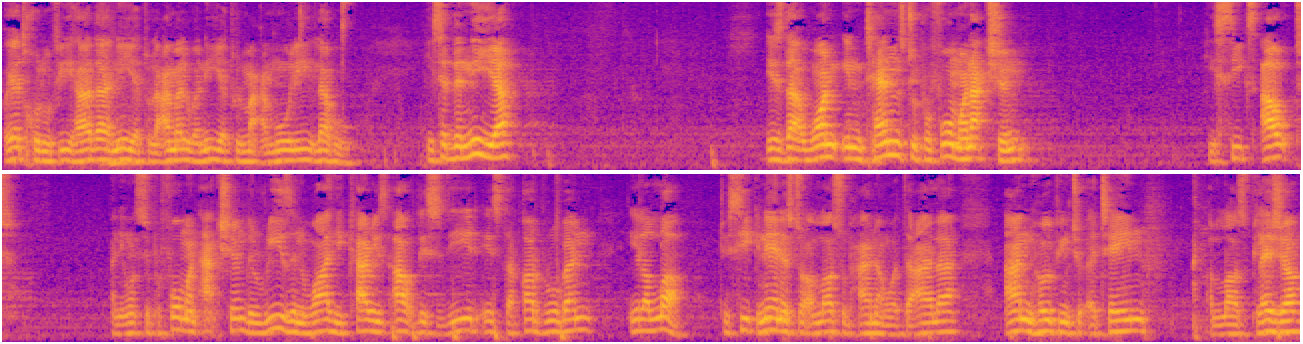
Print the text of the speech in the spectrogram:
فيدخل في هذا نية العمل ونية المعمول له. He said the niyyah is that one intends to perform an action, he seeks out and he wants to perform an action. The reason why he carries out this deed is taqarruban ila Allah, to seek nearness to Allah subhanahu wa ta'ala and hoping to attain Allah's pleasure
